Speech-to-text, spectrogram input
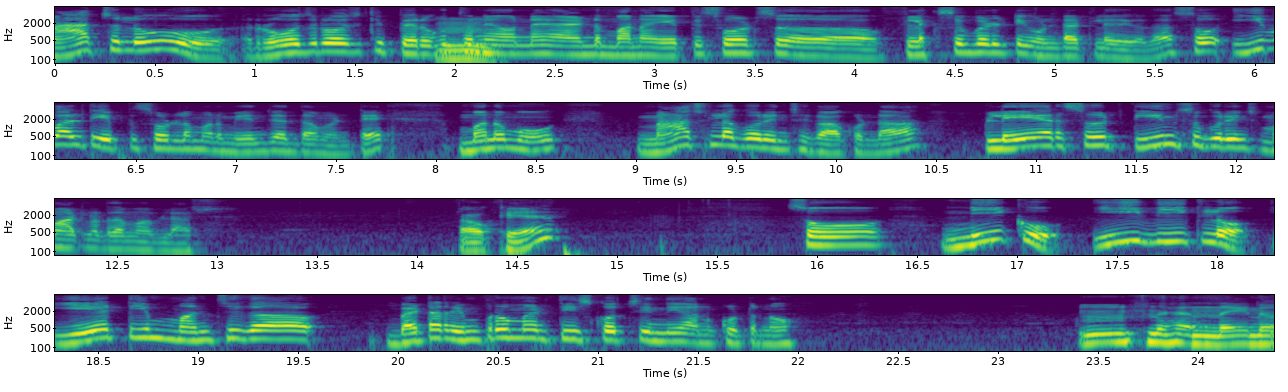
మ్యాచ్లు రోజు రోజుకి పెరుగుతూనే ఉన్నాయి అండ్ మన ఎపిసోడ్స్ ఫ్లెక్సిబిలిటీ ఉండట్లేదు కదా. సో ఇవాళ ఎపిసోడ్లో మనం ఏం చేద్దామంటే మనము మ్యాచ్ల గురించి కాకుండా ప్లేయర్స్ టీమ్స్ గురించి మాట్లాడదాం అభిలాష్? ఓకే. సో నీకు ఈ వీక్లో ఏ టీం మంచిగా బెటర్ ఇంప్రూవ్మెంట్ తీసుకొచ్చింది అనుకుంటున్నావు? నేను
